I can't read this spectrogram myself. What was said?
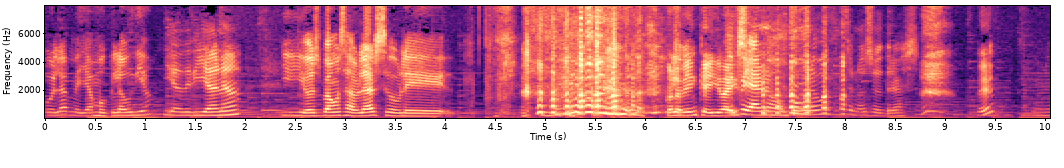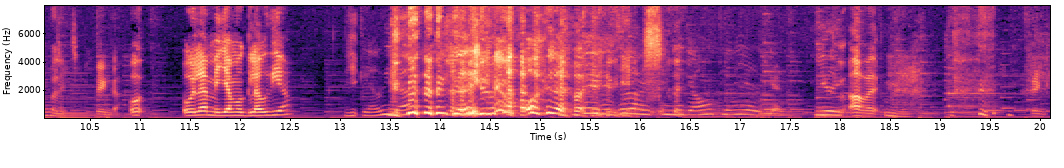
Hola, me llamo Claudia y Adriana y os vamos a hablar sobre... con lo bien que ibais. Espera, no, como lo hemos hecho nosotras. ¿Eh? Vale, venga. hola, me llamo Claudia Claudia. Hola, nos llamamos Claudia Adriana. Ah, vale. Venga.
